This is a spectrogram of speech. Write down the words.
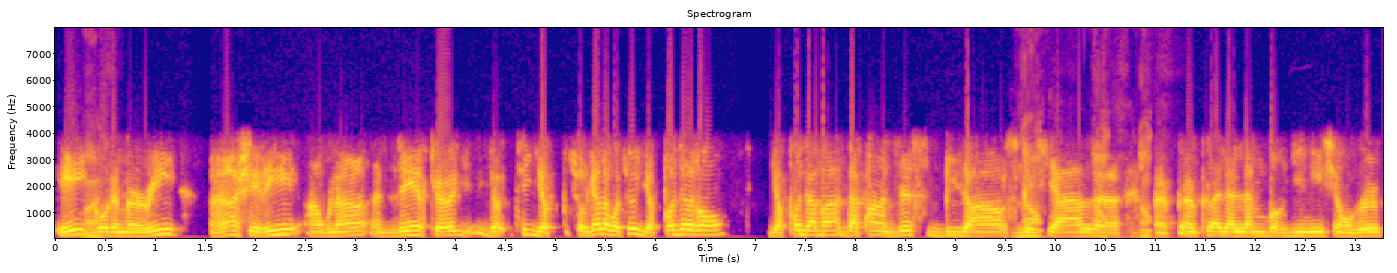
Et Ouais. Gordon Murray renchérit en voulant dire que il y a, tu sais, il y a- tu regardes la voiture, il n'y a pas d'aileron, il n'y a pas d'appendice bizarre, spécial, Non, euh, non. un, un peu à la Lamborghini, si on veut.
